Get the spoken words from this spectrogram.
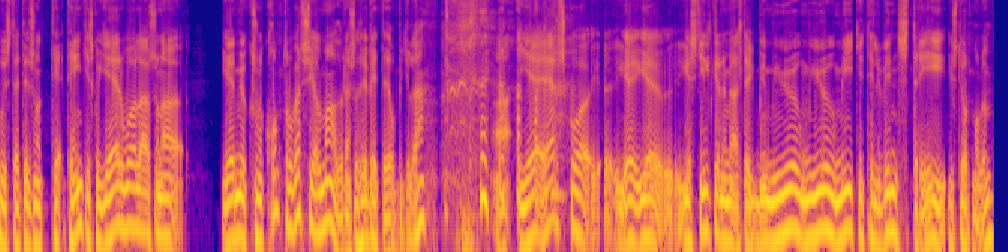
veist, þetta er svona te tengi, sko, ég er voðalega svona ég er mjög svona kontroversiál maður eins og þið betið óbyggilega ég er sko ég, ég, ég stílgerði mig alltaf mjög, mjög mikið til vinstri í, í stjórnmálum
